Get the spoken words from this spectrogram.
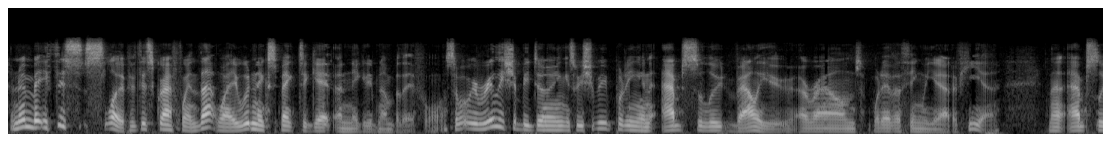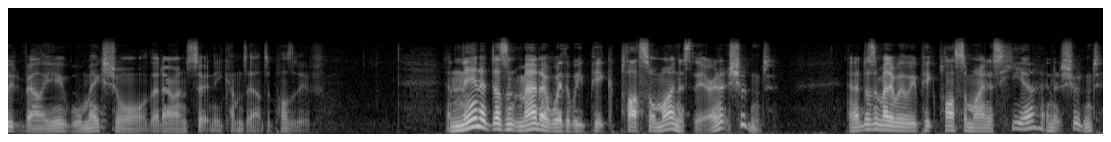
And remember, if this slope, if this graph went that way, we wouldn't expect to get a negative number therefore. So what we really should be doing is we should be putting an absolute value around whatever thing we get out of here. And that absolute value will make sure that our uncertainty comes out to positive. And then it doesn't matter whether we pick plus or minus there, and it shouldn't. And it doesn't matter whether we pick plus or minus here, and it shouldn't.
